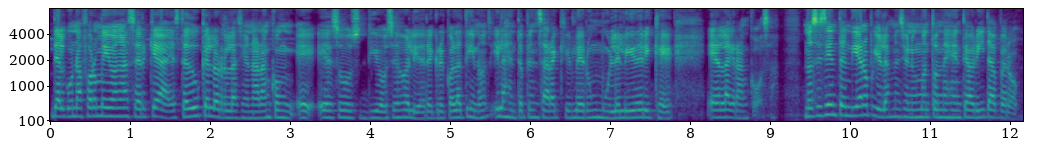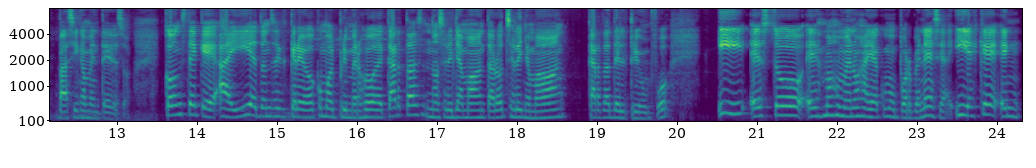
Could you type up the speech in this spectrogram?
de alguna forma iban a hacer que a este duque lo relacionaran con eh, esos dioses o líderes grecolatinos y la gente pensara que él era un mule líder y que era la gran cosa. No sé si entendieron, porque yo les mencioné un montón de gente ahorita, pero básicamente eso. Conste que ahí es donde se creó como el primer juego de cartas, no se le llamaban tarot, se le llamaban cartas del triunfo. Y esto es más o menos allá como por Venecia. Y es que en,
